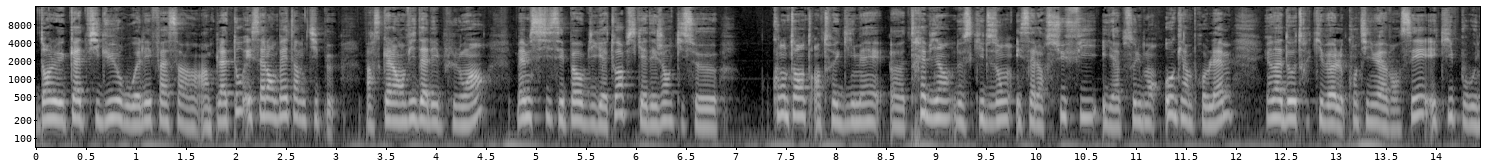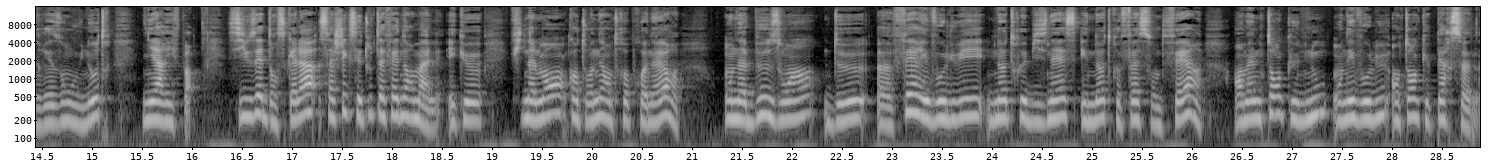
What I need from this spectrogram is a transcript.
dans le cas de figure où elle est face à un, plateau et ça l'embête un petit peu parce qu'elle a envie d'aller plus loin, même si c'est pas obligatoire parce qu'il y a des gens qui se contentent entre guillemets euh, très bien de ce qu'ils ont et ça leur suffit et il n'y a absolument aucun problème. Il y en a d'autres qui veulent continuer à avancer et qui pour une raison ou une autre n'y arrivent pas. Si vous êtes dans ce cas-là, sachez que c'est tout à fait normal et que finalement quand on est entrepreneur, on a besoin de euh, faire évoluer notre business et notre façon de faire en même temps que nous, on évolue en tant que personne.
